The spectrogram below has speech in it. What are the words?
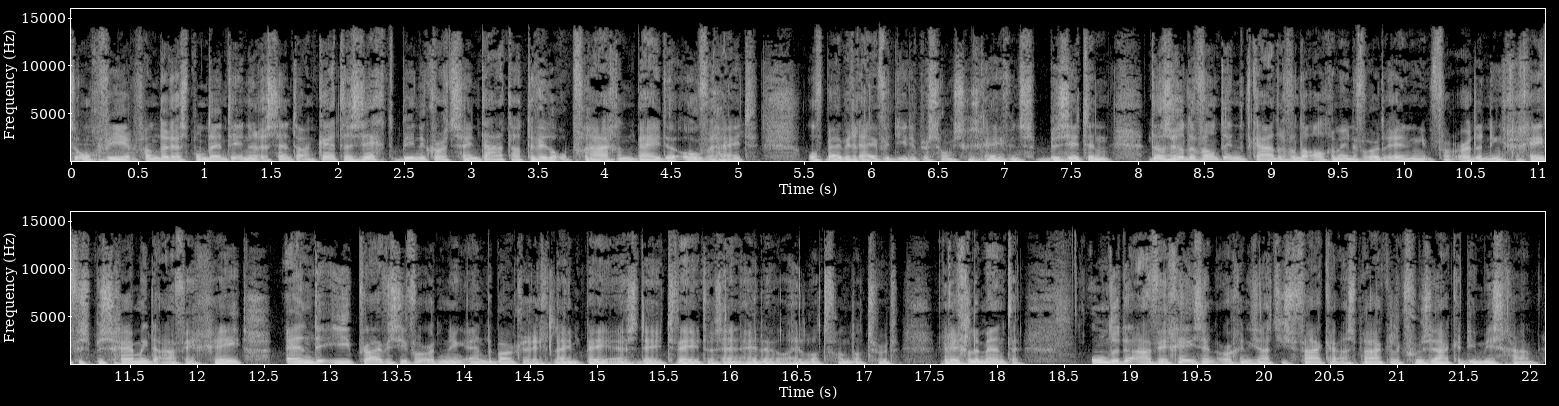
ongeveer van de respondenten in een recente enquête zegt binnenkort zijn data te willen opvragen bij de overheid of bij bedrijven die de persoonsgegevens bezitten. Dat is relevant in het kader van de Algemene Verordening, Verordening Gegevensbescherming, de AVG, en de e-privacy-verordening en de bankenrichtlijn PSD2. Er zijn heel, heel wat van dat soort reglementen. Onder de AVG zijn organisaties vaker aansprakelijk voor zaken die misgaan.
